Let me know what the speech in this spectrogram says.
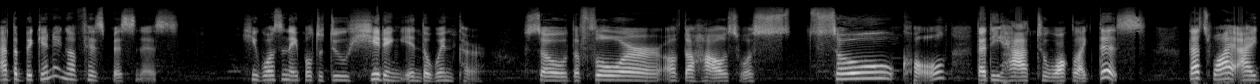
At the beginning of his business, he wasn't able to do heating in the winter. So the floor of the house was so cold that he had to walk like this. That's why I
